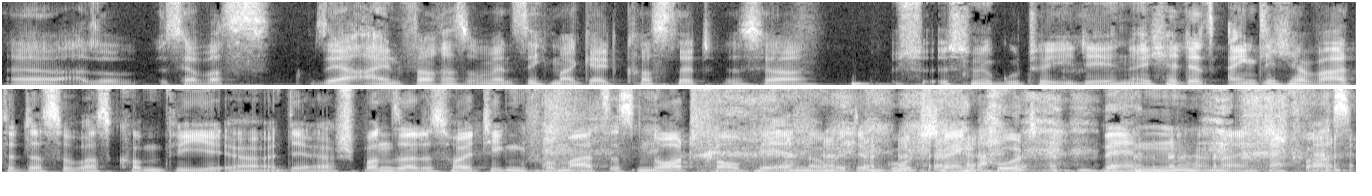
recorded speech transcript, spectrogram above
Äh, also ist ja was sehr Einfaches und wenn es nicht mal Geld kostet, ist ja ist, ist eine gute Idee. Ne? Ich hätte jetzt eigentlich erwartet, dass sowas kommt wie äh, der Sponsor des heutigen Formats ist NordVPN und mit dem Gutscheincode Ben. Nein, Spaß.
